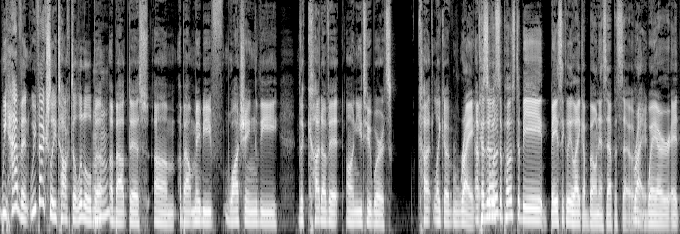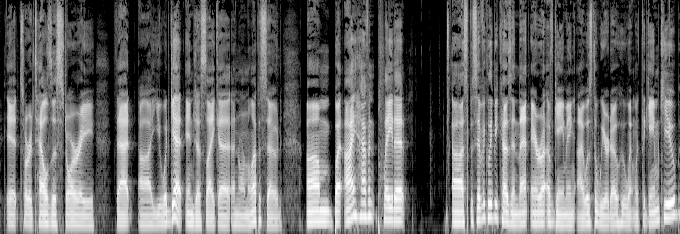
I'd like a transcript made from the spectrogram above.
We haven't. We've actually talked a little bit Mm-hmm. about this. Um, about maybe f- watching the the cut of it on YouTube where it's cut like a Right, because it was supposed to be basically like a bonus episode, Right. Where it it sort of tells a story that uh, you would get in just like a, a normal episode. Um, but I haven't played it uh, specifically because in that era of gaming, I was the weirdo who went with the GameCube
